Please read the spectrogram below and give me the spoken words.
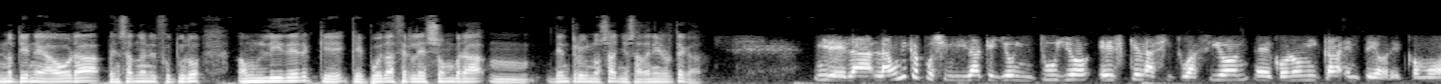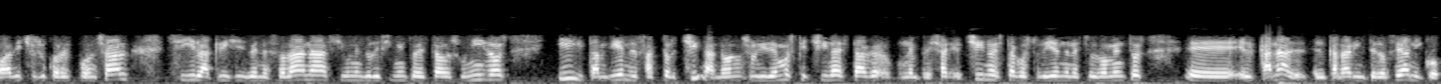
no tiene ahora, pensando en el futuro, a un líder que, que pueda hacerle sombra mm, dentro de unos años a Daniel Ortega. La, única posibilidad que yo intuyo es que la situación económica empeore. Como ha dicho su corresponsal, si la crisis venezolana, si un endurecimiento de Estados Unidos, y también el factor China. No nos olvidemos que China está, un empresario chino está construyendo en estos momentos eh, el canal, el canal interoceánico.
